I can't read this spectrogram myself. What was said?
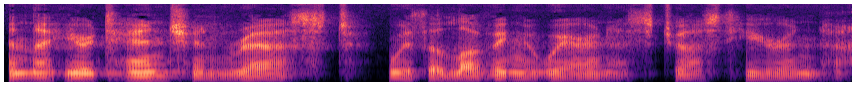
And let your attention rest with a loving awareness just here and now.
